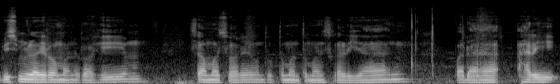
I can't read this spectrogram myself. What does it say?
Bismillahirrahmanirrahim. Selamat sore untuk teman-teman sekalian. Pada hari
